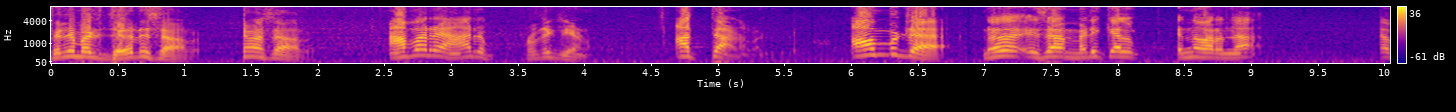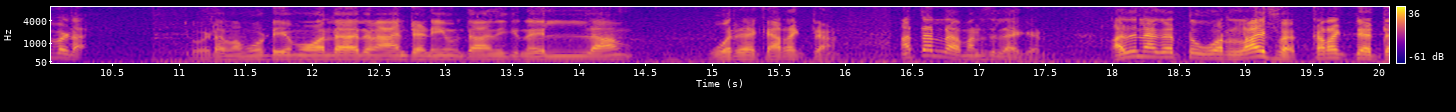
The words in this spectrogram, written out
ഫിലിമായിട്ട് ജഗതി സാർ സിനിമ സാർ അവരെ ആര് പ്രൊട്ടക്റ്റ് ചെയ്യണം മനസ്സിൽ അവിടെ ഇസ് എ മെഡിക്കൽ എന്ന് പറഞ്ഞ എവിടെ? ഇവിടെ മമ്മൂട്ടിയും മോഹൻലാലും ആന്റണിയും ഇതാ നിൽക്കുന്ന എല്ലാം ഒരേ കറക്റ്റാണ് അതല്ല മനസ്സിലാക്കേണ്ടത്. അതിനകത്ത് ഒരു ലൈഫ് കറക്റ്റായിട്ട്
